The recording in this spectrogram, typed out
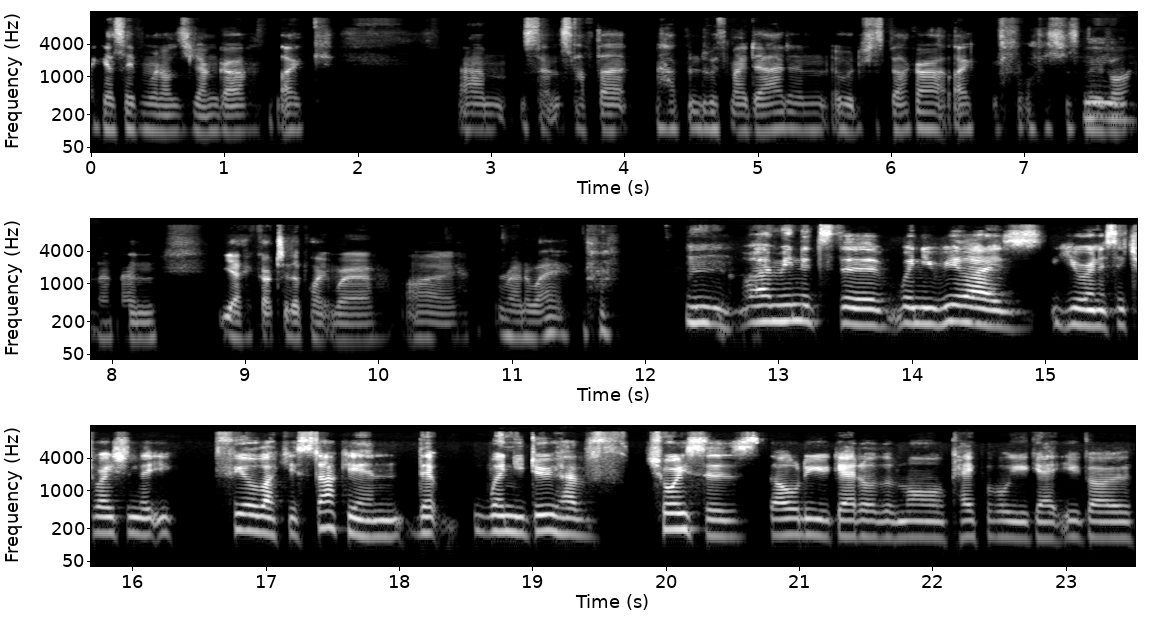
I guess even when I was younger, like um, certain stuff that happened with my dad, and it would just be like, all right, like let's just move on. And then, yeah, it got to the point where I ran away. Mm. Well, I mean, it's the when you realize you're in a situation that you feel like you're stuck in, that when you do have choices, the older you get or the more capable you get, you go,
